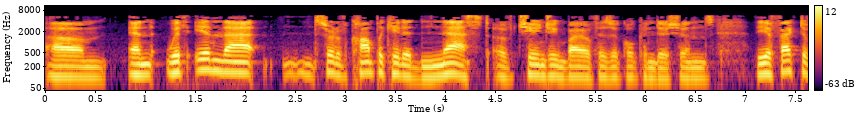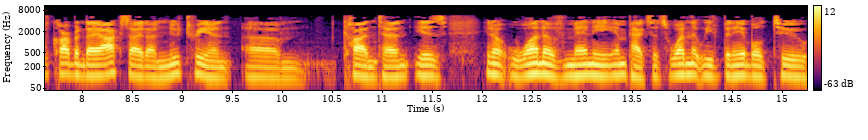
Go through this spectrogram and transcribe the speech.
Um, and within that sort of complicated nest of changing biophysical conditions, the effect of carbon dioxide on nutrient um, content is, you know, one of many impacts. It's one that we've been able to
